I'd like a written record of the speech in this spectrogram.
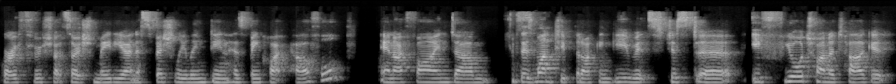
growth through social media and especially LinkedIn has been quite powerful. And I find um, if there's one tip that I can give, it's just uh, if you're trying to target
